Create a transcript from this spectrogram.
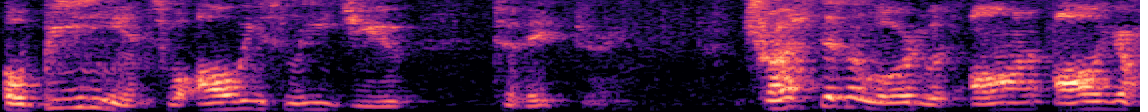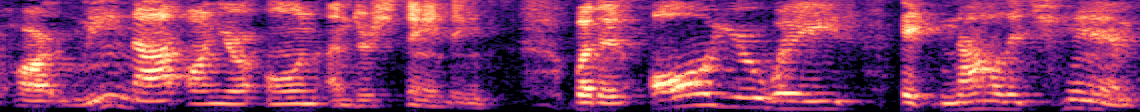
Obedience will always lead you to victory. Trust in the Lord with all, all your heart. Lean not on your own understandings, but in all your ways acknowledge Him,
